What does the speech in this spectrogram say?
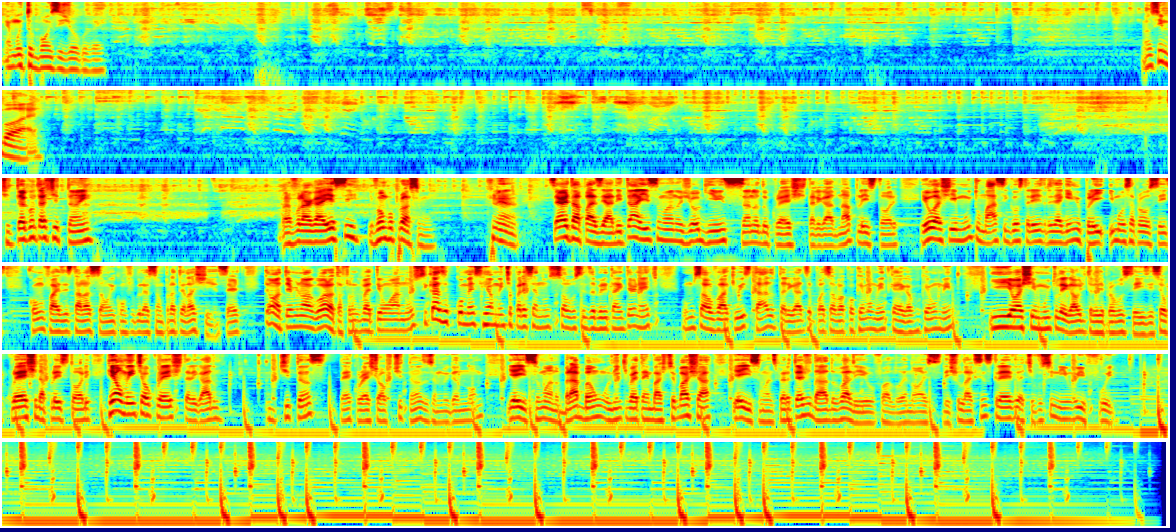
É muito bom esse jogo, velho. Vamos embora. Titã contra Titã, hein? Agora vou largar esse e vamos pro próximo. Certo, rapaziada? Então é isso, mano. Joguinho insano do Crash, tá ligado? Na Play Store. Eu achei muito massa e gostaria de trazer a gameplay e mostrar pra vocês como faz a instalação e configuração pra tela cheia, certo? Então, ó, terminou agora, ó. Tá falando que vai ter um anúncio. E caso comece realmente a aparecer anúncio, só você desabilitar a internet. Vamos salvar aqui o estado, tá ligado? Você pode salvar a qualquer momento, carregar a qualquer momento. E eu achei muito legal de trazer pra vocês. Esse é o Crash da Play Store. Realmente é o Crash, tá ligado? Titãs, né? Crash of Titans, se eu não me engano o nome. E é isso, mano. Brabão. O link vai estar embaixo pra você baixar. E é isso, mano. Espero ter ajudado. Valeu, falou, é nóis. Deixa o like, se inscreve, ativa o sininho e fui.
